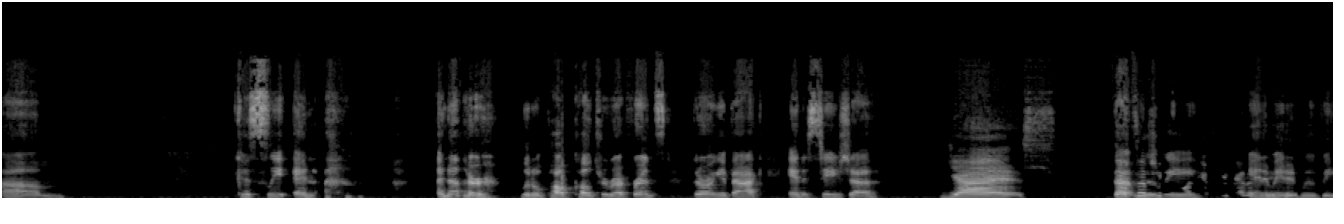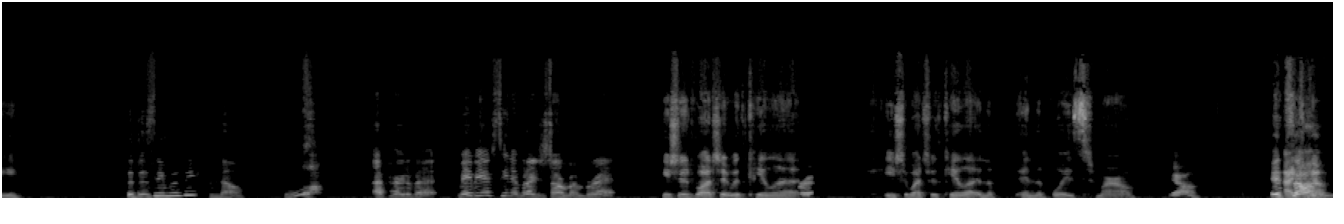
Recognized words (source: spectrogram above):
Um cuz sleep and another little pop culture reference throwing it back Anastasia Yes. that such a movie one. You've seen Anastasia. animated movie. The Disney movie? no. I've heard of it. Maybe I've seen it, but I just don't remember it. You should watch it with Kayla. You should watch with Kayla and the and the boys tomorrow. Yeah. It's I um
